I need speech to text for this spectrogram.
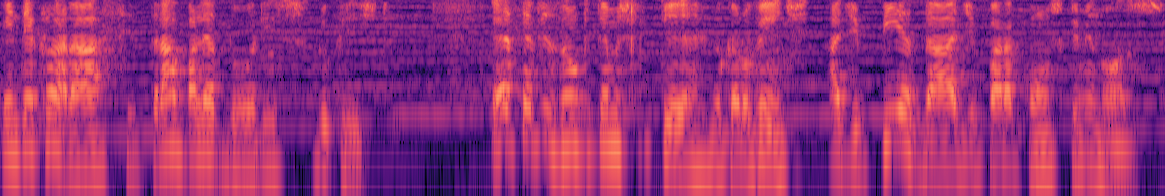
em declarar-se trabalhadores do Cristo. Essa é a visão que temos que ter, meu caro ouvinte, a de piedade para com os criminosos,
